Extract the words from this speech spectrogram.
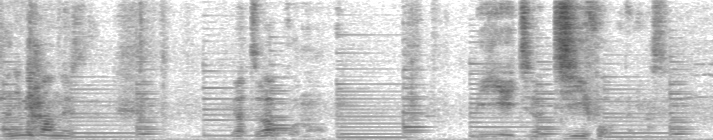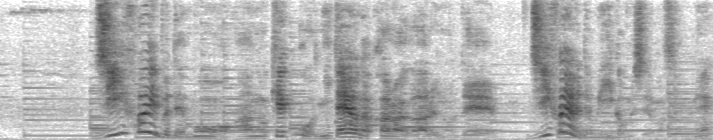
ーアニメ版のやつやつはこの BH の G4 になります。G5 でもあの結構似たようなカラーがあるので G5 でもいいかもしれませんね。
